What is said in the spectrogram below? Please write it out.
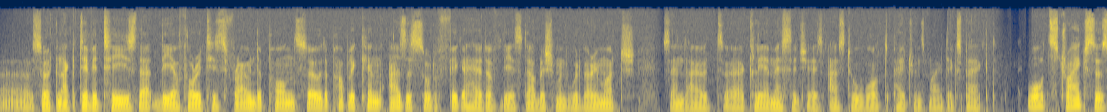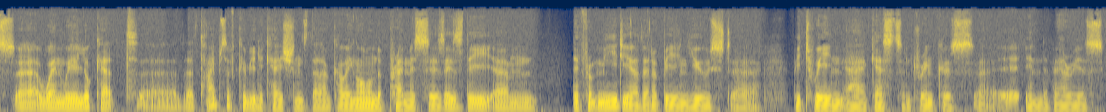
uh, certain activities that the authorities frowned upon. So the publican, as a sort of figurehead of the establishment, would very much send out uh, clear messages as to what patrons might expect. What strikes us uh, when we look at uh, the types of communications that are going on on the premises is the um, different media that are being used uh, between uh, guests and drinkers uh, in the various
